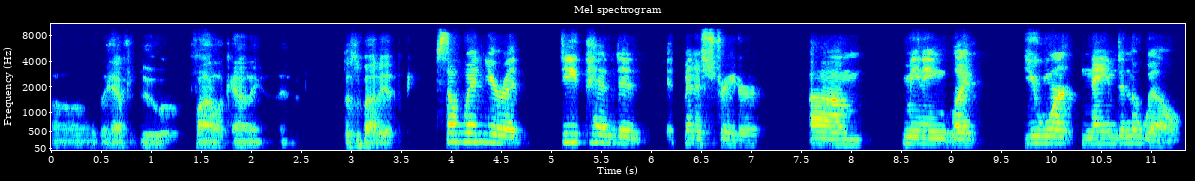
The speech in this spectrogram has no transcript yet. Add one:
Uh, they have to do a final accounting, and that's about it. So when you're a dependent administrator, um, meaning like you weren't named in the will,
